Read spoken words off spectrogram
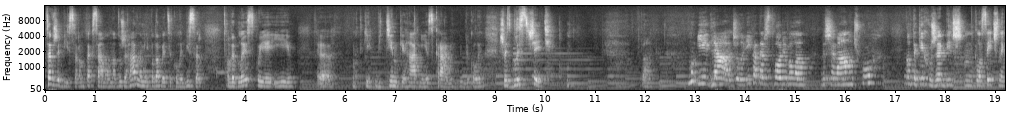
це вже бісером. Так само вона дуже гарна. Мені подобається, коли бісер виблискує і е, ну, такі відтінки гарні, яскраві. Люблю, коли щось блищить. Так. Ну і для чоловіка теж створювала вишиваночку. ну, таких уже більш класичних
